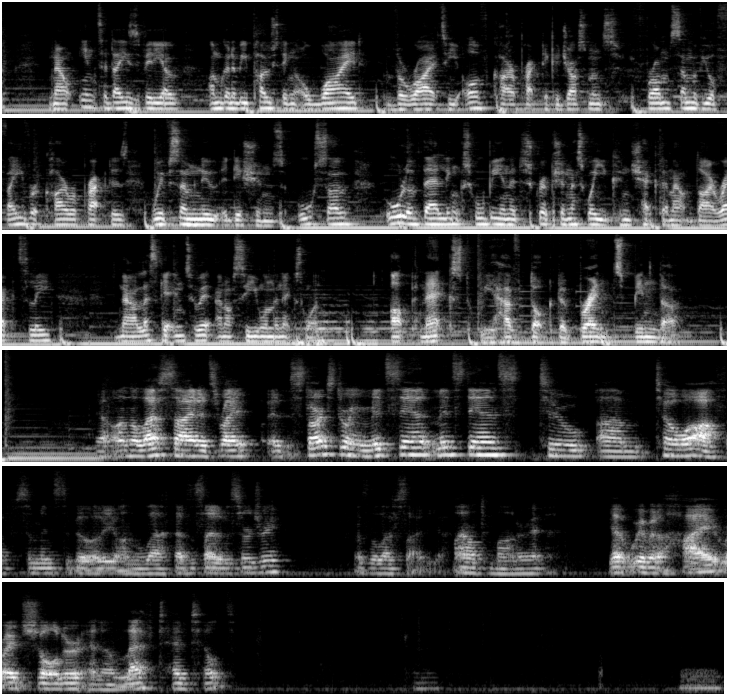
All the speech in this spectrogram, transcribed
Now in today's video, I'm going to be posting a wide variety of chiropractic adjustments from some of your favorite chiropractors with some new additions. Also, all of their links will be in the description. That's where you can check them out directly. Now let's get into it and I'll see you on the next one. Up next, we have Dr. Brent Binder. Yeah, on the left side, it's right. It starts during mid mid stance to um, toe off. Some instability on the left. That's the side of the surgery. That's the left side. Yeah, mild to moderate. Yep, we have a high right shoulder and a left head tilt. Good. Good.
